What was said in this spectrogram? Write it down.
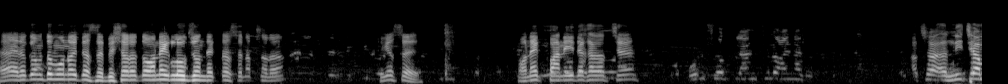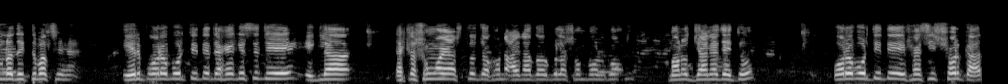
হ্যাঁ এরকম তো মনে হইতেছে। বিশালে তো অনেক লোকজন দেখতেছেন আপনারা। ঠিক আছে? অনেক পানি দেখা যাচ্ছে। আয়নাগর। আচ্ছা নিচে আমরা দেখতে পাচ্ছি হ্যাঁ। এর পরবর্তীতে দেখা গেছে যে এগুলা একটা সময় আসতো যখন আয়নাগরগুলো সম্পর্ক মানুষ জানা যেত পরবর্তীতে ফ্যাসিস্ট সরকার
